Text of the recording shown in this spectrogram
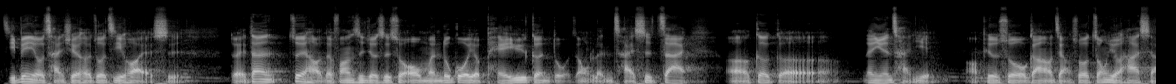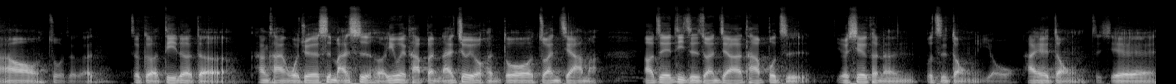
即便有产学合作计划也是对。但最好的方式就是说，哦，我们如果有培育更多这种人才，是在呃各个能源产业。哦，譬如说，我刚刚讲说，中油他想要做这个这个地热的，看看，我觉得是蛮适合，因为他本来就有很多专家嘛，然后这些地质专家，他不止有些可能不止懂油，他也懂这些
